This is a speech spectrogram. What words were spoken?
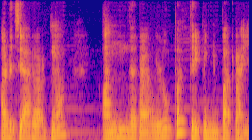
அடிச்சு யார் வரட்டுனா அந்த லூப்பை திருப்பி நிப்பாட்டுறாங்க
